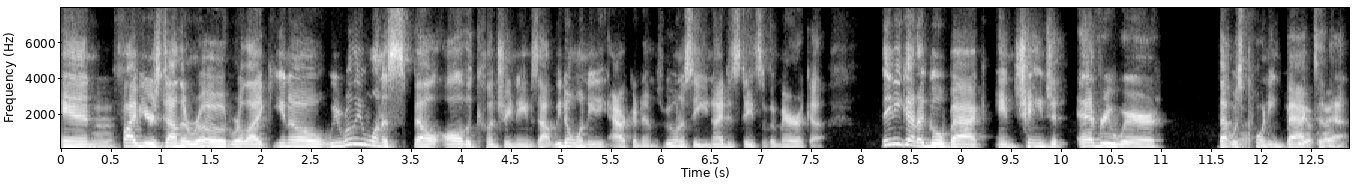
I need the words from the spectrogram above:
and Mm. five years down the road, we're like, you know, we really want to spell all the country names out. We don't want any acronyms. We want to say United States of America. Then you got to go back and change it everywhere that was pointing back a to that.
